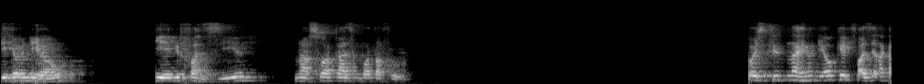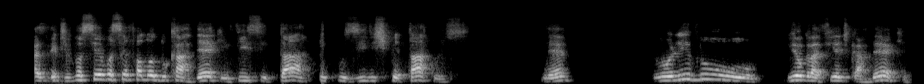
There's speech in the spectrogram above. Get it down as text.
de reunião que ele fazia na sua casa em Botafogo. foi escrito na reunião que ele fazia na casa dele. Você, você falou do Kardec em visitar, inclusive, espetáculos, né? No livro Biografia de Kardec,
